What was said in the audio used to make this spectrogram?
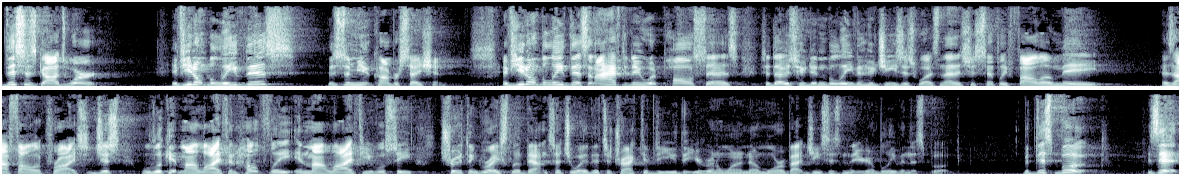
This is God's word. If you don't believe this, this is a mute conversation. If you don't believe this, and I have to do what Paul says to those who didn't believe in who Jesus was, and that is just simply follow me as I follow Christ. Just look at my life, and hopefully in my life you will see truth and grace lived out in such a way that's attractive to you that you're going to want to know more about Jesus and that you're going to believe in this book. But this book is it.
